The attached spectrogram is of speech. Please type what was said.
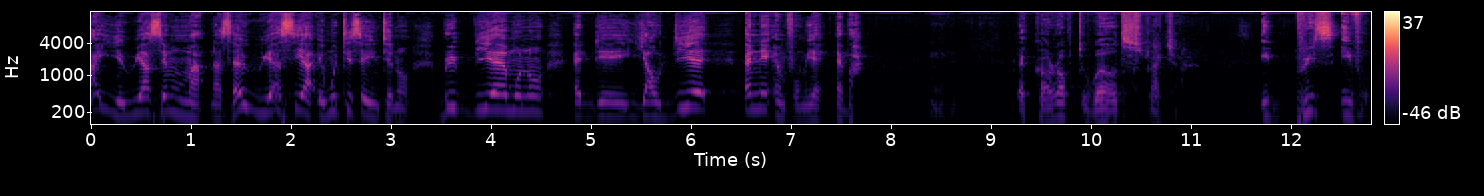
ayɛ wiase ma na saa wiase a ɛmu te sɛ nti no bere biara mu no ɛde yawdie ne mfomyɛ ɛba The corrupt world structure, it breeds evil.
